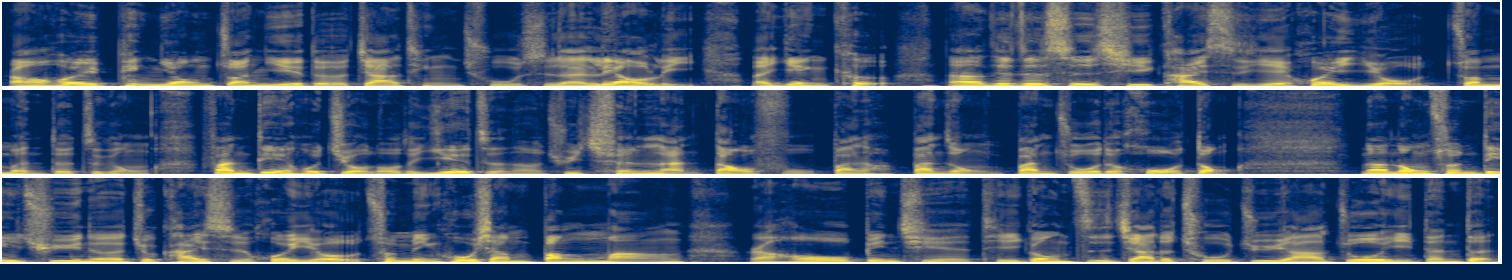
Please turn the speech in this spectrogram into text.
然后会聘用专业的家庭厨师来料理来宴客。那日治时期开始也会有专门的这种饭店或酒楼的业者呢，去承揽道府办办这种办桌的活动。那农村地区呢，就开始会有村民互相帮忙，然后并且提供自家的厨具啊、桌椅等等，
